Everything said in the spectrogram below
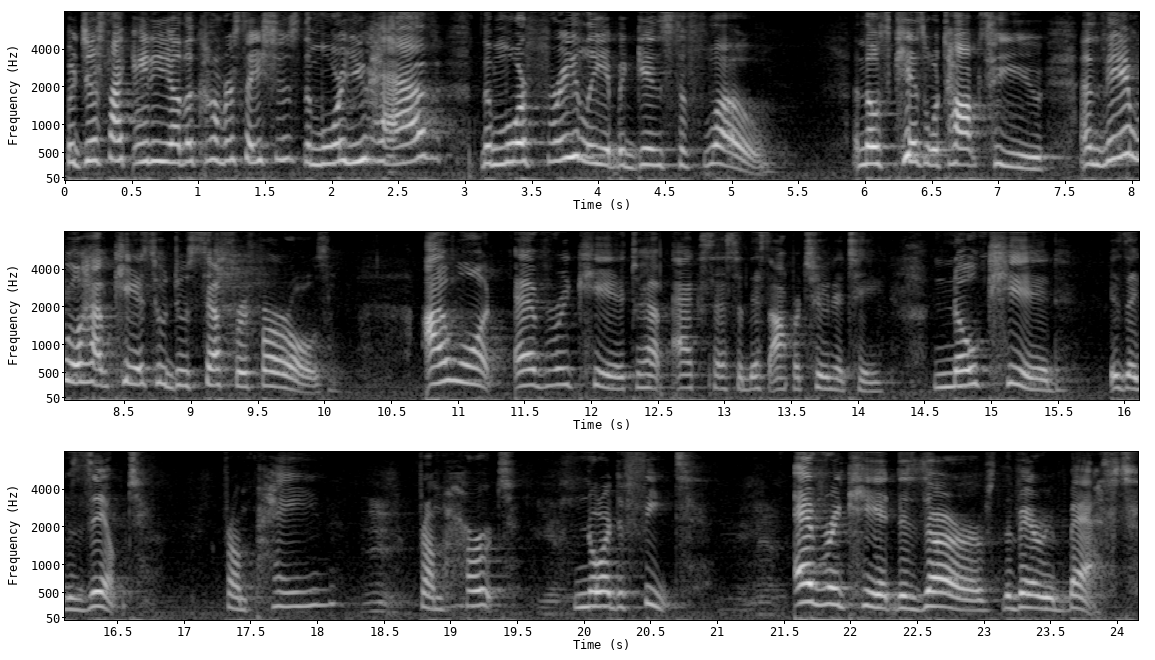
But just like any other conversations, the more you have, the more freely it begins to flow. And those kids will talk to you. And then we'll have kids who do self referrals. I want every kid to have access to this opportunity. No kid is exempt from pain, from hurt, yes. nor defeat. Amen. Every kid deserves the very best.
